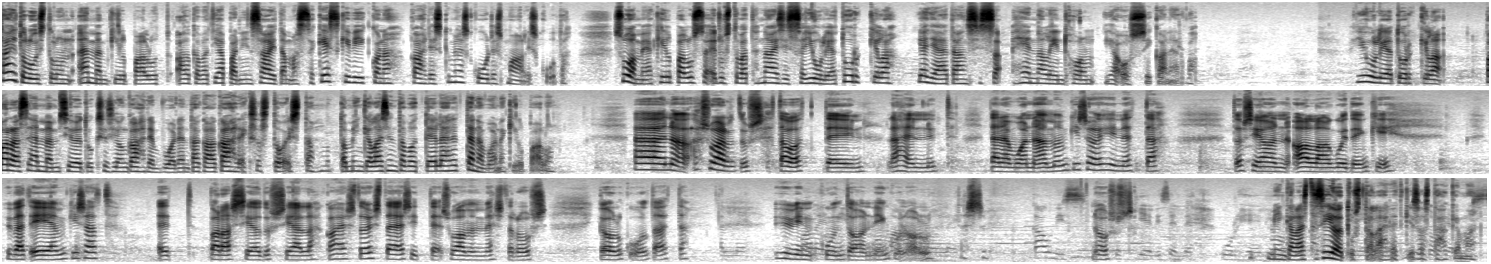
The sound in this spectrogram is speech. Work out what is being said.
Taitoluistelun MM-kilpailut alkavat Japanin Saitamassa keskiviikkona 26. maaliskuuta. Suomea kilpailussa edustavat naisissa Julia Turkkila ja jäätanssissa Henna Lindholm ja Ossi Kanervo. Julia Turkkila, paras MM-sijoituksesi on kahden vuoden takaa 18, mutta minkälaisin tavoitteen lähdet tänä vuonna kilpailuun? Ää, no, suoritustavoittein lähden nyt tänä vuonna MM-kisoihin, että tosiaan alla on kuitenkin hyvät EM-kisat, että paras sijoitus siellä 12 ja sitten Suomen mestaruus joulukuulta, että hyvin kunto on niin kuin ollut tässä nousussa. Minkälaista sijoitusta lähdet kisasta hakemaan?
